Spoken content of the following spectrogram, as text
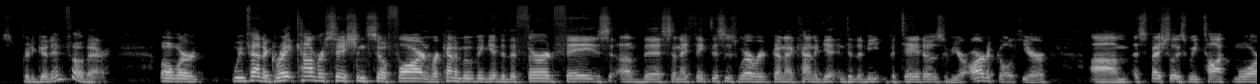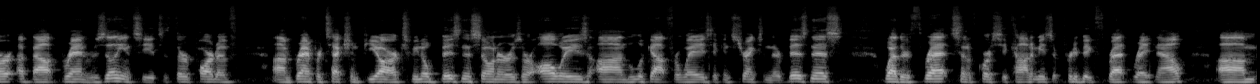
It's pretty good info there. Well, we're we've had a great conversation so far, and we're kind of moving into the third phase of this. And I think this is where we're going to kind of get into the meat and potatoes of your article here, um, especially as we talk more about brand resiliency. It's a third Bart of um, brand protection PR because we know business owners are always on the lookout for ways they can strengthen their business, weather threats, and of course, the economy is a pretty big threat right now. Um,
